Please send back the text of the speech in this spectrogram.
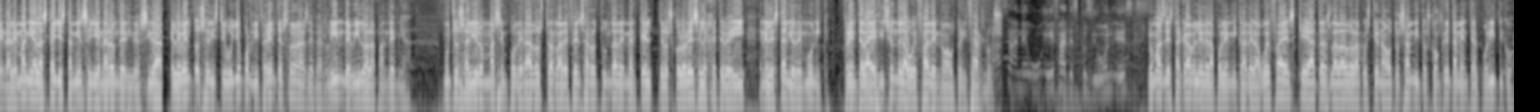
En Alemania las calles también se llenaron de diversidad. El evento se distribuyó por diferentes zonas de Berlín debido a la pandemia. Muchos salieron más empoderados tras la defensa rotunda de Merkel de los colores LGTBI en el estadio de Múnich, frente a la decisión de la UEFA de no autorizarlos. Lo más destacable de la polémica de la UEFA es que ha trasladado la cuestión a otros ámbitos, concretamente al político.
